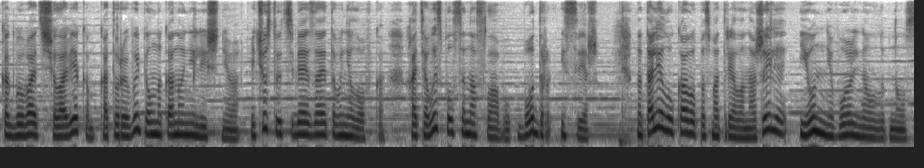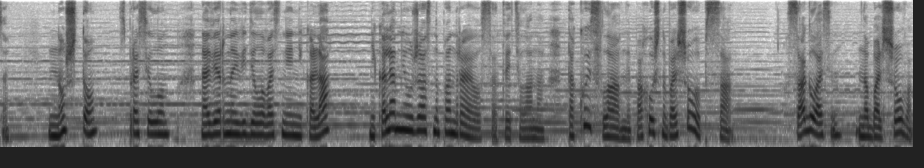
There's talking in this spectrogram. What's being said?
как бывает с человеком, который выпил накануне лишнего и чувствует себя из-за этого неловко, хотя выспался на славу, бодр и свеж. Наталья лукаво посмотрела на Жиля, и он невольно улыбнулся. «Ну что?» – спросил он. «Наверное, видела во сне Николя?» «Николя мне ужасно понравился», – ответила она. «Такой славный, похож на большого пса». Согласен, на большого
